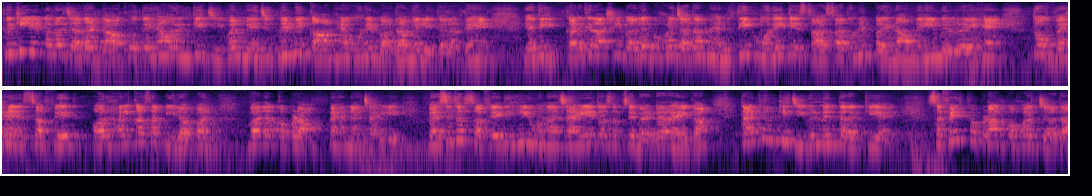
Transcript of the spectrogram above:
क्योंकि ये कलर ज़्यादा डार्क होते हैं और इनके जीवन में जितने भी काम हैं उन्हें बाधा में लेकर आते हैं। यदि कर्क राशि वाले बहुत ज़्यादा मेहनती होने के साथ साथ उन्हें परिणाम नहीं मिल रहे हैं तो वह सफ़ेद और हल्का सा पीलापन वाला कपड़ा पहनना चाहिए। वैसे तो सफ़ेद ही होना चाहिए तो सबसे बेटर रहेगा, ताकि उनके जीवन में तरक्की आए। सफ़ेद कपड़ा बहुत ज़्यादा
